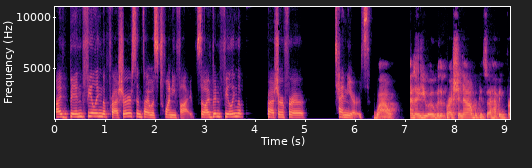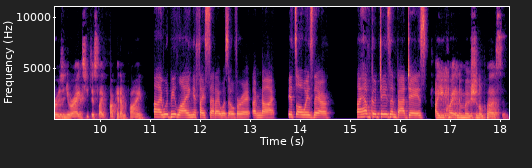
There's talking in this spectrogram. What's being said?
I've been feeling the pressure since I was 25. So I've been feeling the pressure for 10 years. Wow. And are you over the pressure now because having frozen your eggs, you just like, fuck it, I'm fine? I would be lying if I said I was over it. I'm not. It's always there. I have good days and bad days. Are you quite an emotional person?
